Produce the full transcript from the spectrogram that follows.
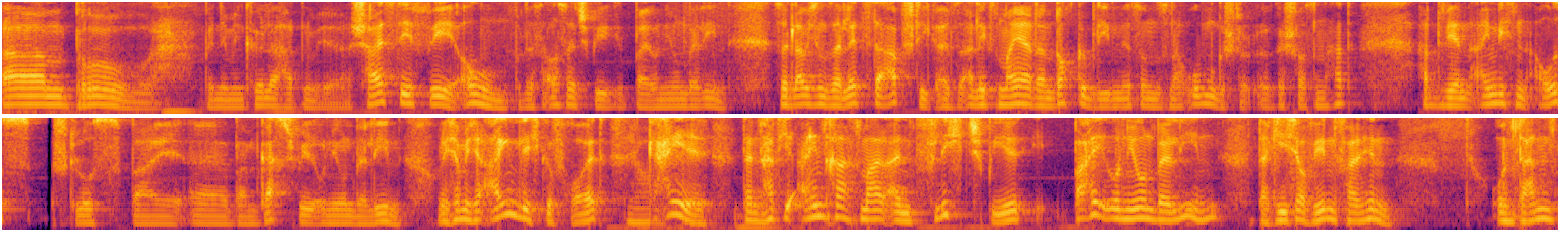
Ähm, bruh. Benjamin Köhler hatten wir. Scheiß DFB. Oh, das Auswärtsspiel bei Union Berlin. Das war, glaube ich, unser letzter Abstieg. Als Alex Meyer dann doch geblieben ist und es nach oben äh, geschossen hat, hatten wir einen eigentlichen Ausschluss bei, äh, beim Gastspiel Union Berlin. Und ich habe mich ja eigentlich gefreut. Ja. Geil, dann hat die Eintracht mal ein Pflichtspiel bei Union Berlin. Da gehe ich auf jeden Fall hin. Und dann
